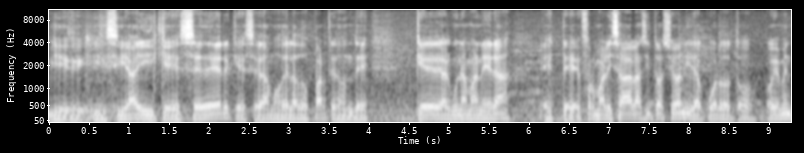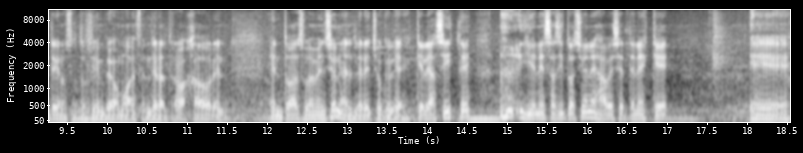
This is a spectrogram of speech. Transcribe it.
y, si hay que ceder, que cedamos de las dos partes donde quede de alguna manera este, formalizada la situación y de acuerdo todo. Obviamente que nosotros siempre vamos a defender al trabajador en, en toda su dimensión, el derecho que le, que le asiste, y en esas situaciones a veces tenés que eh,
